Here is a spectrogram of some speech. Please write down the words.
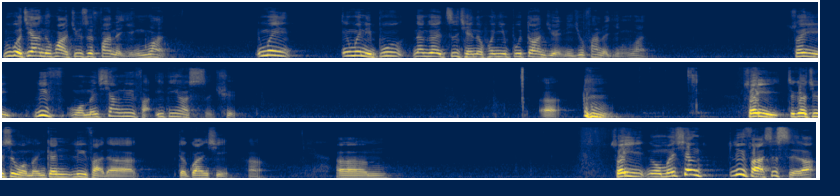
如果这样的话，就是犯了淫乱。因为，因为你不那个之前的婚姻不断绝，你就犯了淫乱。所以律我们向律法一定要死去。呃，所以这个就是我们跟律法的的关系啊，嗯，所以我们向律法是死了，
